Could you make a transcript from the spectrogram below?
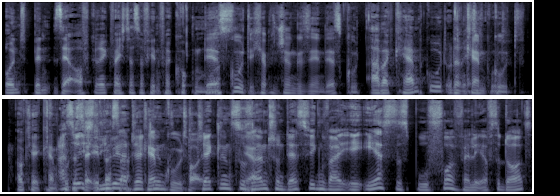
und bin sehr aufgeregt, weil ich das auf jeden Fall gucken Der muss. ist gut, ich habe ihn schon gesehen, der ist gut. Aber Camp gut oder richtig Camp gut? Okay, Camp Also gut ich ist ja eh liebe ja besser. Jacqueline, Camp. Toll. Jacqueline Suzanne schon deswegen, weil ihr erstes Buch vor Valley of the Dolls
